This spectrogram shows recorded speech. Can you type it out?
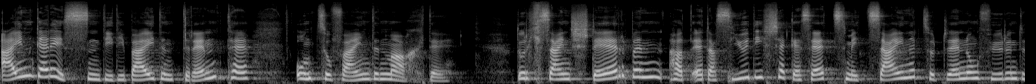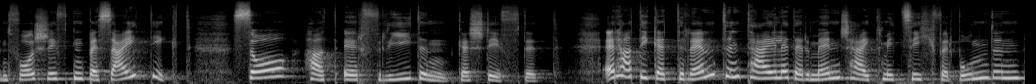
eingerissen, die die beiden trennte und zu Feinden machte. Durch sein Sterben hat er das jüdische Gesetz mit seiner zur Trennung führenden Vorschriften beseitigt. So hat er Frieden gestiftet. Er hat die getrennten Teile der Menschheit mit sich verbunden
